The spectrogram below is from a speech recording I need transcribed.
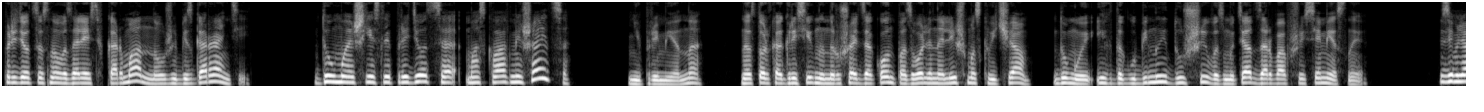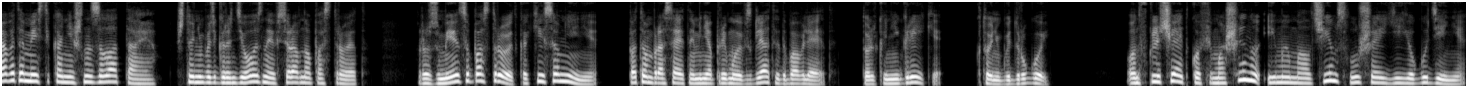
Придется снова залезть в карман, но уже без гарантий. Думаешь, если придется, Москва вмешается? Непременно. Настолько агрессивно нарушать закон позволено лишь москвичам. Думаю, их до глубины души возмутят взорвавшиеся местные. Земля в этом месте, конечно, золотая. Что-нибудь грандиозное все равно построят. Разумеется, построят, какие сомнения. Потом бросает на меня прямой взгляд и добавляет. Только не греки, кто-нибудь другой. Он включает кофемашину, и мы молчим, слушая ее гудение.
